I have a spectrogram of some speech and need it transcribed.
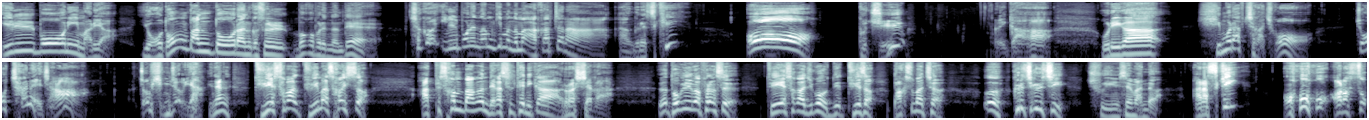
일본이 말이야 요동반도라는 것을 먹어버렸는데 저거 일본에 남기면 너무 아깝잖아 안 그래 스키? 어 그치? 그러니까 우리가 힘을 합쳐가지고 쫓아내자 좀 힘줘. 야, 그냥 뒤에 서만 뒤에만 서 있어. 앞에 선방은 내가 쓸 테니까 러시아가. 독일과 프랑스 뒤에 서가지고 뒤에서 박수만 쳐. 어, 그렇지, 그렇지. 추임새 만나. 알았스키? 오, 알았어.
